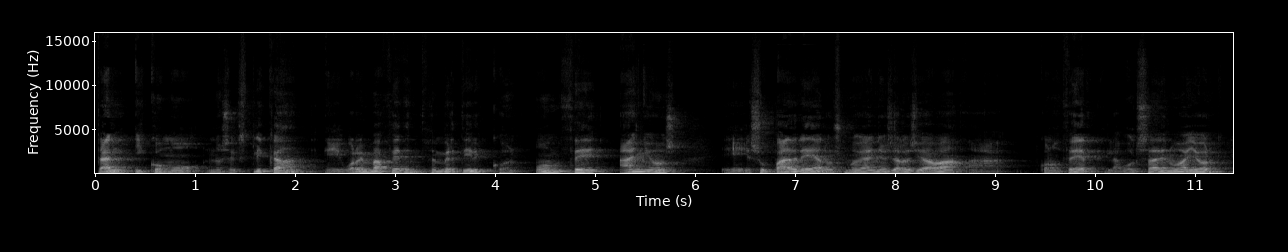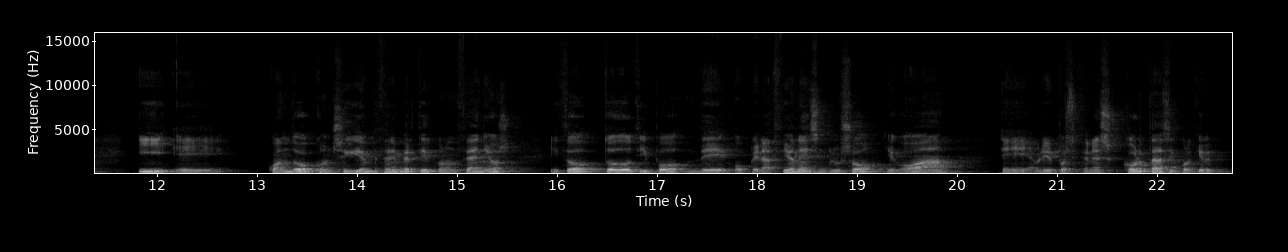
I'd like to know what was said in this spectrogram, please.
Tal y como nos explica, eh, Warren Buffett empezó a invertir con 11 años. Eh, su padre a los 9 años ya los llevaba a conocer la bolsa de Nueva York y eh, cuando consiguió empezar a invertir con 11 años hizo todo tipo de operaciones, incluso llegó a abrir posiciones cortas y cualquier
